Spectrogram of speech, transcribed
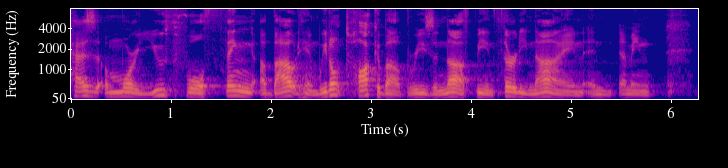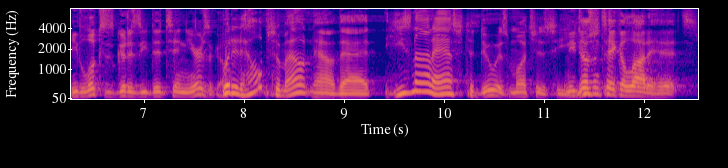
has a more youthful thing about him. We don't talk about Brees enough, being 39, and I mean, he looks as good as he did 10 years ago. But it helps him out now that he's not asked to do as much as he. And he doesn't to. take a lot of hits.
